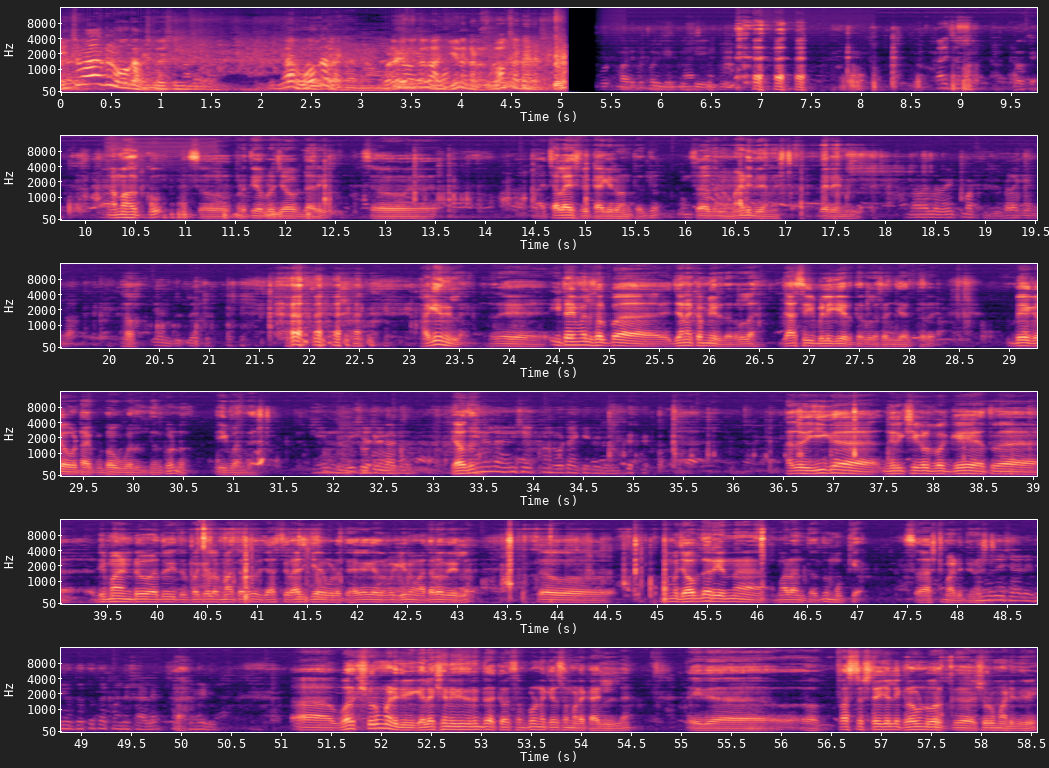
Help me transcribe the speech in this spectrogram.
ನಿಜವಾಗ್ಲೂ ಹೋಗಲ್ಲ. ಯಾರು ಹೋಗಲ್ಲ ಸರ್ ನಾವು? ಹೋಗಲ್ಲ ಏನು ಕಾಣಲ್ಲ ಬಾಕ್ಸ್ ಅಡ್ಡ ನಮ್ಮ ಹಕ್ಕು. ಸೊ ಪ್ರತಿಯೊಬ್ಬರ ಜವಾಬ್ದಾರಿ. ಸೊ ಚಲಾಯಿಸಬೇಕಾಗಿರುವಂಥದ್ದು. ಸೊ ಅದನ್ನು ಮಾಡಿದ್ದೇನೆ ಅಷ್ಟೇ ಬೇರೆ ಏನಿಲ್ಲ. ನಾವೆಲ್ಲ ವೆಯ್ಟ್ ಮಾಡ್ತಿದ್ವಿ ಬೆಳಗ್ಗೆಯಿಂದ. ಹಾ. ಹಾಗೇನಿಲ್ಲ. ಅದೇ ಈ ಟೈಮಲ್ಲಿ ಸ್ವಲ್ಪ ಜನ ಕಮ್ಮಿ ಇರ್ತಾರಲ್ಲ ಜಾಸ್ತಿ ಬೆಳಿಗ್ಗೆ ಇರ್ತಾರಲ್ಲ ಸಂಜೆ ಇರ್ತಾರೆ. ಬೇಗ ಊಟ ಹಾಕ್ಬಿಟ್ಟು ಹೋಗ್ಬೋದು ಅಂತ ಅಂದ್ಕೊಂಡು ಈಗ ಬಂದೆ ಅಷ್ಟೆ. ಯಾವುದು? ಅದು ಈಗ ನಿರೀಕ್ಷೆಗಳ ಬಗ್ಗೆ ಅಥವಾ ಡಿಮಾಂಡು ಅದು ಇದ್ರ ಬಗ್ಗೆ ಎಲ್ಲ ಮಾತಾಡಿದ್ರೆ ಜಾಸ್ತಿ ರಾಜಕೀಯ ಆಗ್ಬಿಡುತ್ತೆ. ಹಾಗಾಗಿ ಅದ್ರ ಬಗ್ಗೆ ಏನು ಮಾತಾಡೋದೇ ಇಲ್ಲ. ಸೊ ನಮ್ಮ ಜವಾಬ್ದಾರಿಯನ್ನು ಮಾಡೋಂಥದ್ದು ಮುಖ್ಯ. ಸೊ ಅಷ್ಟು ಮಾಡಿದ್ದೀನಿ ಅಷ್ಟೇ. ವರ್ಕ್ ಶುರು ಮಾಡಿದ್ದೀವಿ. ಈಗ ಎಲೆಕ್ಷನ್ ಇದ್ದಿದ್ದರಿಂದ ಸಂಪೂರ್ಣ ಕೆಲಸ ಮಾಡೋಕ್ಕಾಗಲಿಲ್ಲ. ಈಗ ಫಸ್ಟ್ ಸ್ಟೇಜಲ್ಲಿ ಗ್ರೌಂಡ್ ವರ್ಕ್ ಶುರು ಮಾಡಿದ್ದೀವಿ.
